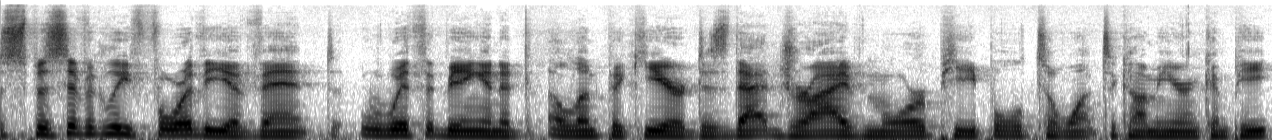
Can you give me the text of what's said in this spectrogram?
specifically for the event, with it being an Olympic year, does that drive more people to want to come here and compete?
